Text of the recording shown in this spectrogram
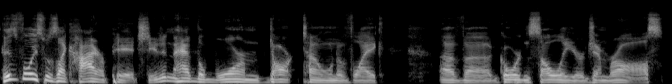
His voice was like higher pitched. He didn't have the warm, dark tone of like of uh, Gordon Solie or Jim Ross,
